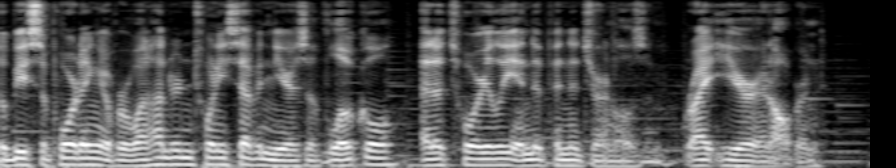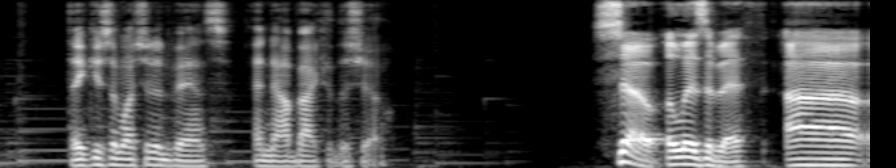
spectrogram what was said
You'll be supporting over 127 years of local, editorially independent journalism right here at Auburn. Thank you so much in advance, and now back to the show. So, Elizabeth, uh,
